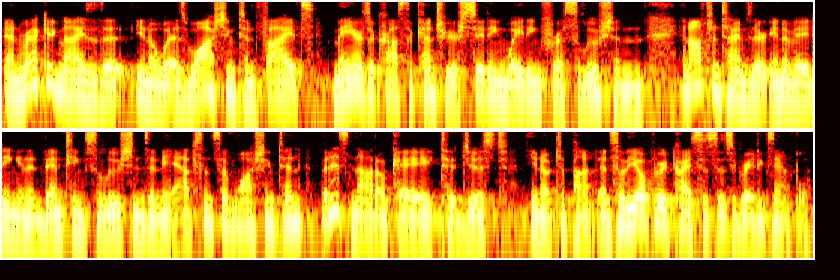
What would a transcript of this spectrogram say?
and recognize that you know as Washington fights, mayors across the country are sitting waiting for a solution, and oftentimes they're innovating and inventing solutions in the absence of Washington. But it's not okay to just you know to punt. And so the opioid crisis is a great example.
